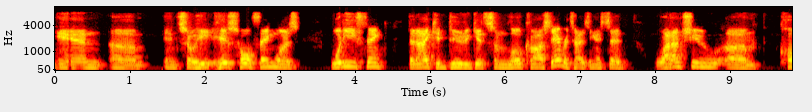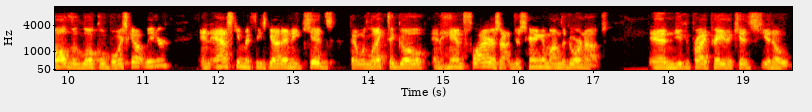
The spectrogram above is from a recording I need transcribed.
mm-hmm. and um, and so he his whole thing was what do you think that I could do to get some low cost advertising? I said, why don't you um, call the local Boy Scout leader and ask him if he's got any kids that would like to go and hand flyers out and just hang them on the doorknobs. And you could probably pay the kids, you know,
